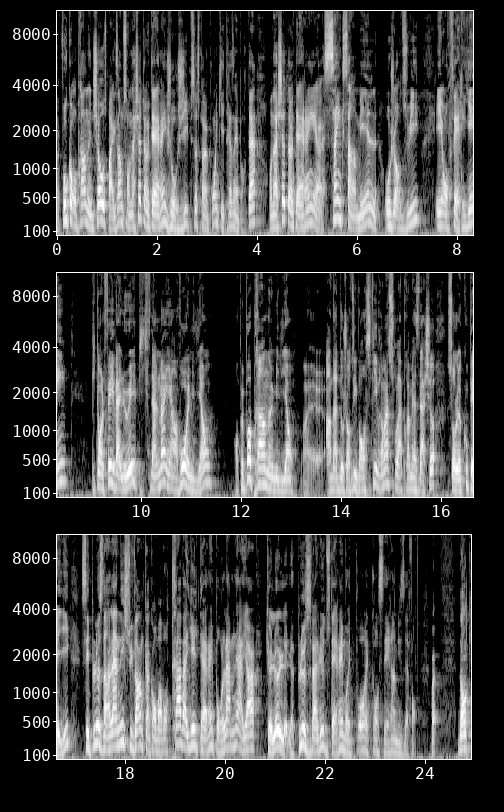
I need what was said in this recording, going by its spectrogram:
Il faut comprendre une chose, par exemple, si on achète un terrain jour J, puis ça c'est un point qui est très important, on achète un terrain 500 euh, 000 aujourd'hui et on fait rien, puis qu'on le fait évaluer, puis finalement il en vaut un million, on ne peut pas prendre un million euh, en date d'aujourd'hui. Ils vont se fier vraiment sur la promesse d'achat, sur le coût payé. C'est plus dans l'année suivante, quand on va avoir travaillé le terrain pour l'amener ailleurs, que là, le, plus-value du terrain va pouvoir être considéré en mise de fonds. Ouais. Donc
